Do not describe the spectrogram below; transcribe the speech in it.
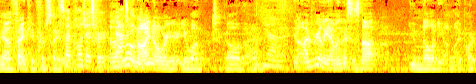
Yeah. Thank you for saying that. So I apologize for Uh, asking. no, no. I know where you, you want to go, though. Yeah. You know, I really am, and this is not humility on my part.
